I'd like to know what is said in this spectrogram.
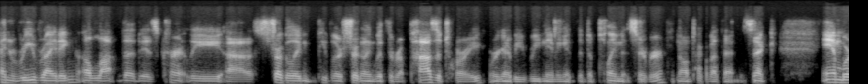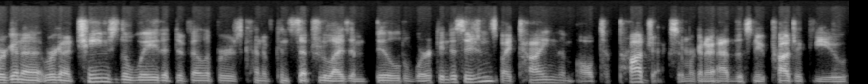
and rewriting a lot that is currently uh, struggling. People are struggling with the repository. We're going to be renaming it the deployment server, and I'll talk about that in a sec. And we're gonna we're gonna change the way that developers kind of conceptualize and build work and decisions by tying them all to projects. And we're going to add this new project view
